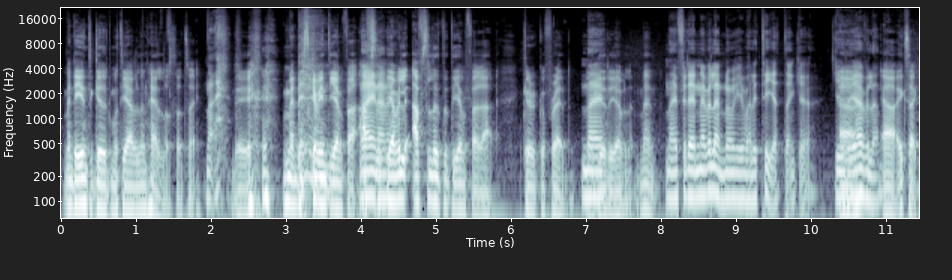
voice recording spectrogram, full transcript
men det är ju inte Gud mot djävulen heller så att säga. Nej. Det är, men det ska vi inte jämföra. Nej, Absolut, nej, nej. Jag vill absolut inte jämföra Kirk och Fred Nej. Gud och djävulen. Men, nej för den är väl ändå en rivalitet tänker jag. Gud och ja, djävulen. Ja, exakt.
